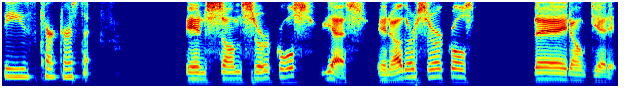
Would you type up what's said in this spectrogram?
these characteristics? In some circles yes. In other circles they don't get it.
